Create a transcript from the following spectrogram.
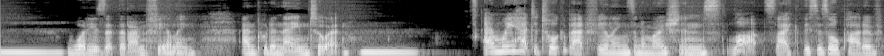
Mm. What is it that I'm feeling? And put a name to it. Mm. And we had to talk about feelings and emotions lots. Like, this is all part of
